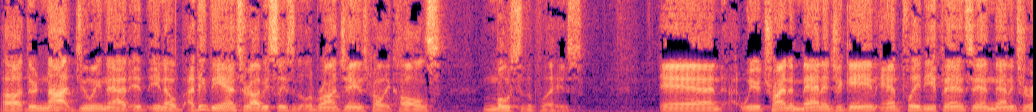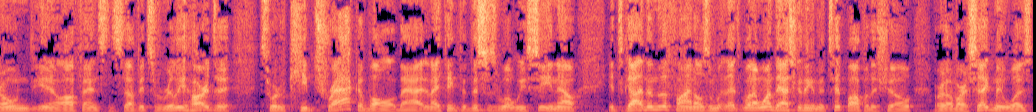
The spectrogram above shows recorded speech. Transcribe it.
Uh, they're not doing that. It, you know, I think the answer obviously is that LeBron James probably calls most of the plays. And when you're trying to manage a game and play defense and manage your own, you know, offense and stuff, it's really hard to sort of keep track of all of that. And I think that this is what we see now. It's gotten them to the finals, and that's what I wanted to ask you. I think in the tip off of the show or of our segment was,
